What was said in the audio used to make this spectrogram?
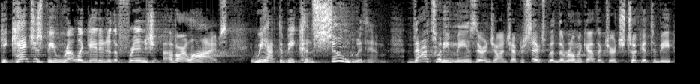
he can't just be relegated to the fringe of our lives. We have to be consumed with him. That's what he means there in John chapter 6. But the Roman Catholic Church took it to be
